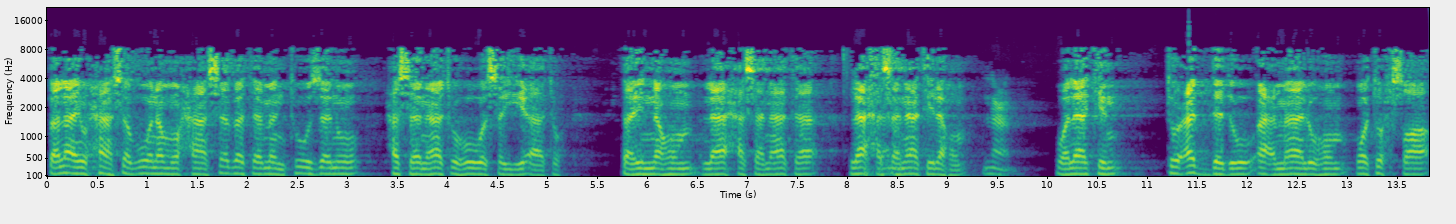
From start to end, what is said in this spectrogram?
فلا يحاسبون محاسبة من توزن حسناته وسيئاته فإنهم لا حسنات لا حسنات لهم. نعم. ولكن تعدد أعمالهم وتحصى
